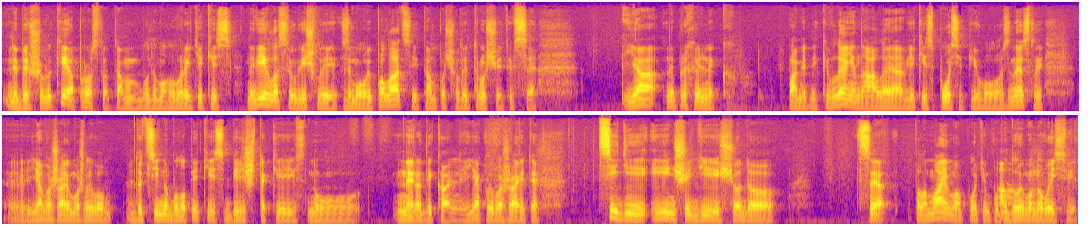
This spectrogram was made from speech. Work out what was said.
не більшовики, а просто там, будемо говорити, якісь невігласи увійшли в зимовий палац і там почали трощити все. Я не прихильник пам'ятників Леніна, але в який спосіб його знесли, я вважаю, можливо, доцільно було б якийсь більш такий, ну, не радикальний. Як ви вважаєте, ці дії і інші дії щодо все поламаємо, а потім побудуємо новий світ?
